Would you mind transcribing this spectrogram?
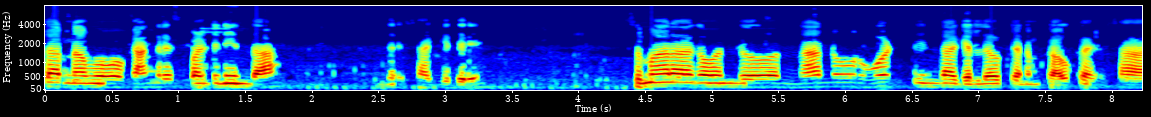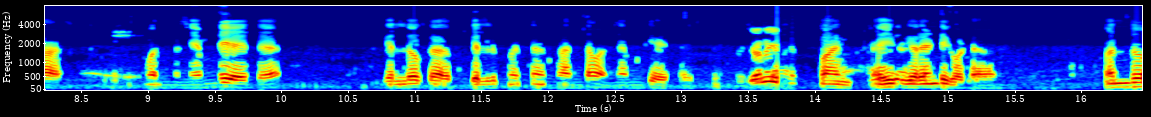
ಸರ್, ನಾವು ಕಾಂಗ್ರೆಸ್ ಪಾರ್ಟಿನಿಂದ ಆಗಿದ್ದೀರಿ. ಸುಮಾರಾಗ ಒಂದು ನಾನ್ನೂರು ಓಟಿಂದ ಗೆಲ್ಲೋಕೆ ನಮ್ಗೆ ಅವಕಾಶ, ಒಂದು ನೆಮ್ಮದಿ ಐತೆ. ಗೆಲ್ಲೋಕೆ ಗೆಲ್ಲಕ್ಕೆ ಅಂತ ಒಂದು ನೆಮ್ಮದಿ ಐತೆ. ಐದು ಗ್ಯಾರಂಟಿ ಕೊಟ್ಟಾರೆ ಒಂದು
